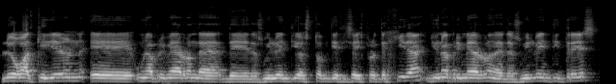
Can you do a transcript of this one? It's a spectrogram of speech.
Luego adquirieron eh, una primera ronda de 2022 top 16 protegida y una primera ronda de 2023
